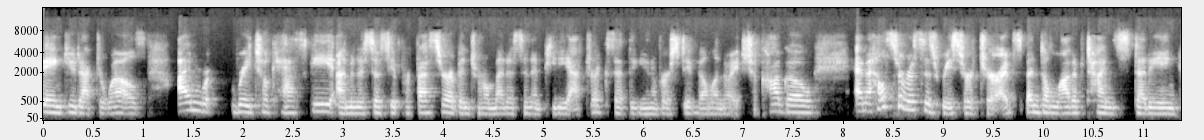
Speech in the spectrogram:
Thank you, Dr. Wells. I'm R- Rachel Caskey. I'm an associate professor of internal medicine and pediatrics at the University of Illinois at Chicago and a health services researcher. I've spent a lot of time studying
